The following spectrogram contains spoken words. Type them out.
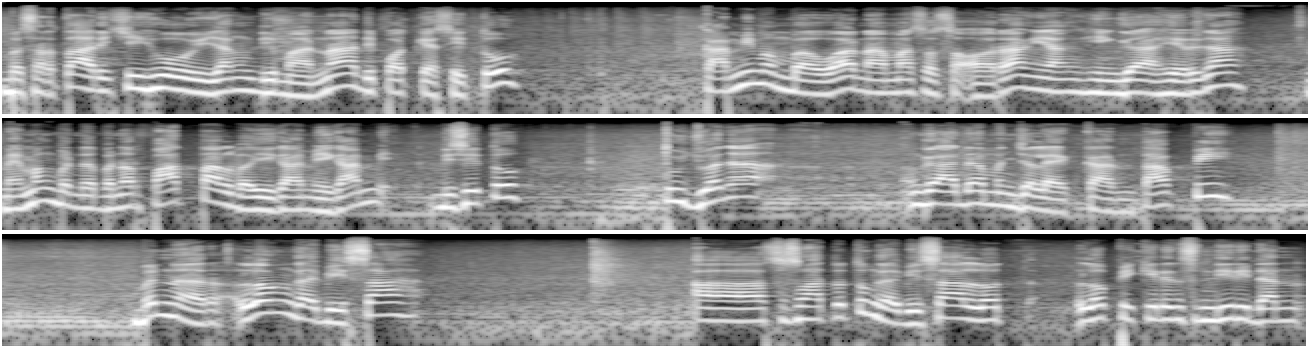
beserta Ari Cihuy yang di mana di podcast itu kami membawa nama seseorang yang hingga akhirnya memang benar-benar fatal bagi kami. Kami di situ tujuannya nggak ada menjelekkan, tapi bener lo nggak bisa eh, sesuatu tuh nggak bisa lo lo pikirin sendiri dan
